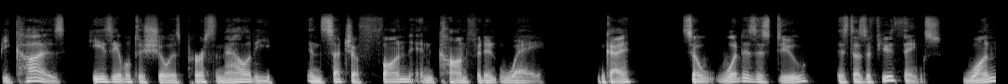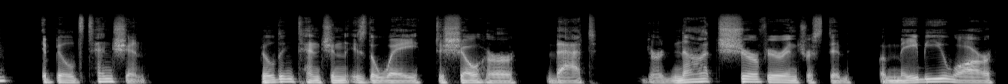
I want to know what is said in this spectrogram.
because he is able to show his personality in such a fun and confident way. Okay. So, what does this do? This does a few things. One, it builds tension. Building tension is the way to show her that you're not sure if you're interested, but maybe you are,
